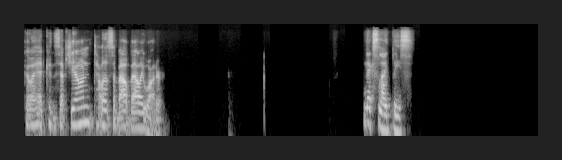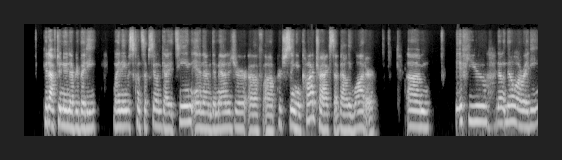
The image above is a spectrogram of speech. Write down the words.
Go ahead, Concepcion. Tell us about Valley Water. Next slide, please. Good afternoon, everybody. My name is Concepcion Gallatin, and I'm the manager of uh, purchasing and contracts at Valley Water. Um, if you don't know already,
